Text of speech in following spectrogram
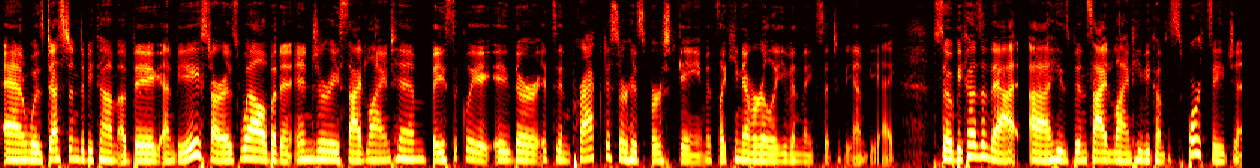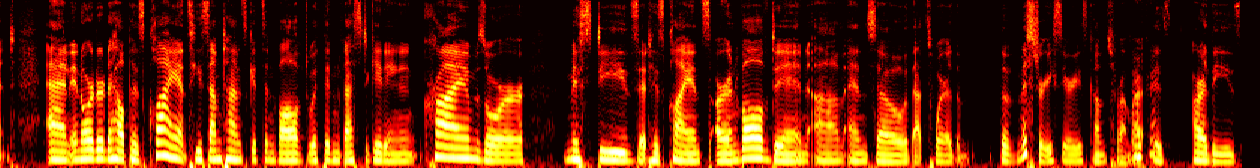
and was destined to become a big NBA star as well. But an injury sidelined him. Basically, either it's in practice or his first game. It's like he never really even makes it to the NBA. So because of that, uh, he's been sidelined. He becomes a sports agent. And in order to help his clients, he sometimes gets involved with investigating crimes or misdeeds that his clients are involved in. Um, and so that's where the the mystery series comes from Okay. is are these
